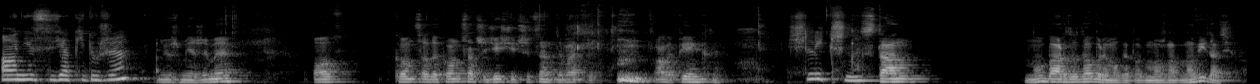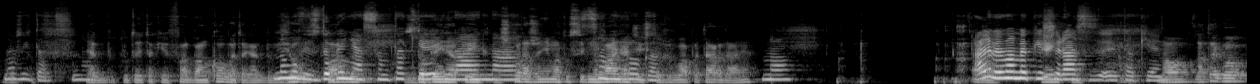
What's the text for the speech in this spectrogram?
On jest jaki duży? Już mierzymy od końca do końca 33 cm. Ale piękny. Śliczny. Stan, no bardzo dobry, mogę powiedzieć, można, no widać. No widać. No, Jakby tutaj takie falbankowe, tak jakby no mówię, zdobienia są takie Zdobienia na, piękne. Szkoda, że nie ma tu sygnowania gdzieś, to by była petarda, nie? No. Ale my mamy pierwszy piękny. raz y, takie. No, dlatego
